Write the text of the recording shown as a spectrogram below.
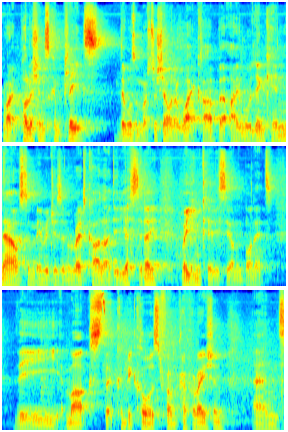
Right, polishing's complete. There wasn't much to show on a white car, but I will link in now some images of a red car that I did yesterday, where you can clearly see on the bonnet the marks that can be caused from preparation and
